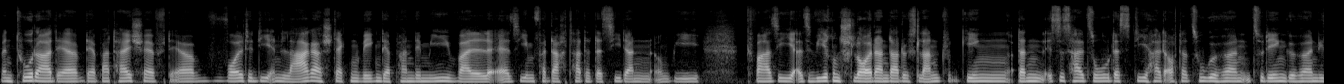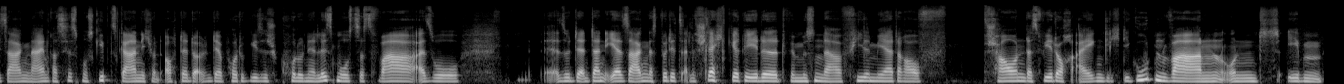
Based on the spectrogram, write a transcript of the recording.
Ventura, der, der Parteichef, der wollte die in Lager stecken wegen der Pandemie, weil er sie im Verdacht hatte, dass sie dann irgendwie quasi als Virenschleudern da durchs Land gingen. Dann ist es halt so, dass die halt auch dazugehören, zu denen gehören, die sagen, nein, Rassismus gibt's gar nicht und auch der, der portugiesische Kolonialismus, das war also also, also dann eher sagen, das wird jetzt alles schlecht geredet, wir müssen da viel mehr drauf schauen, dass wir doch eigentlich die Guten waren und eben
